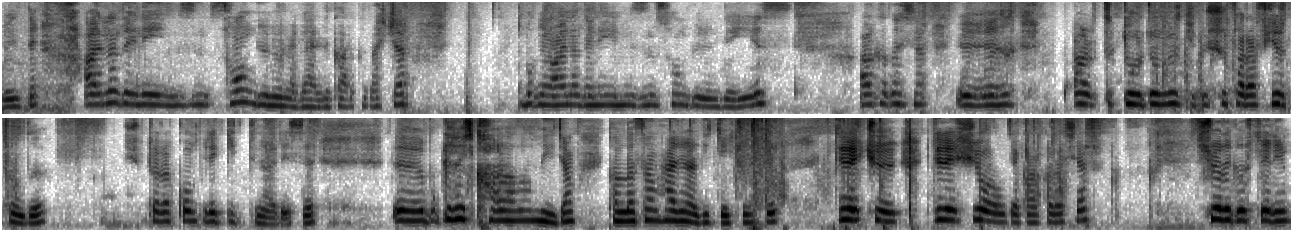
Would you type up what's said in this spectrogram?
birlikte ayna deneyimimizin son gününe geldik arkadaşlar. Bugün ayna deneyimimizin son günündeyiz. Arkadaşlar eee, artık gördüğünüz gibi şu taraf yırtıldı. Şu taraf komple gitti neredeyse. Eee, bugün hiç karalamayacağım. Karlasam her yer gidecek çünkü. Direkt direkt şu olacak arkadaşlar. Şöyle göstereyim.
